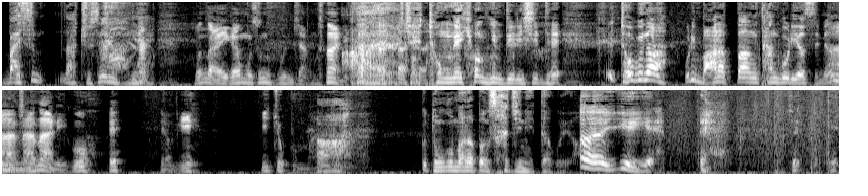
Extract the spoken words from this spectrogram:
말씀 놔주세요. 예. 뭐 나이가 무슨 훈장도 아니고. 아, 제 동네 형님들이신데 더구나 우리 만화방 단골이었으면 아, 난 아니고. 예? 여기 이쪽 분만. 아, 그 동구 만화방 사진이 있다고요. 아, 예, 예. 제, 예,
